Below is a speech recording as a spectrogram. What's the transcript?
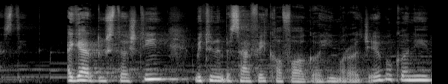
هستید. اگر دوست داشتین می‌تونید به صفحه کافه آگاهی مراجعه بکنید.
